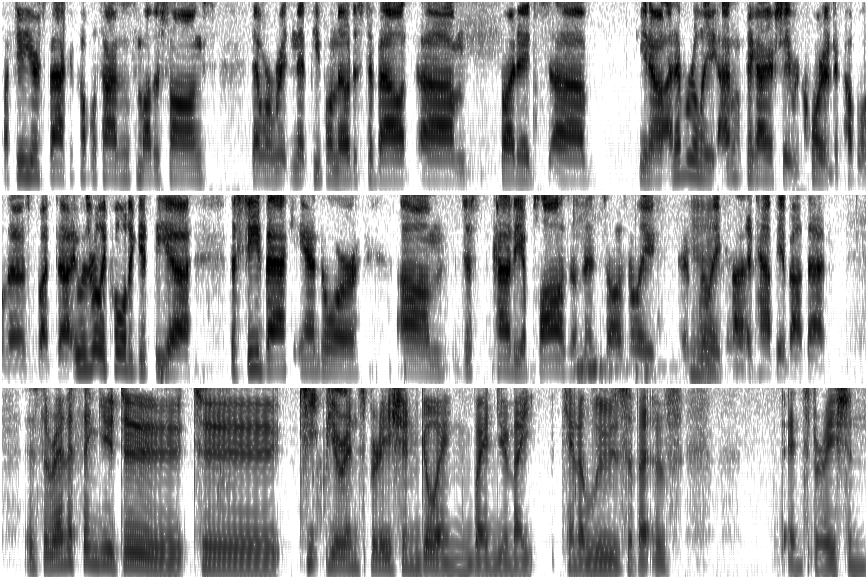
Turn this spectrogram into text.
a few years back, a couple of times on some other songs that were written that people noticed about. Um, but it's uh, you know, I never really, I don't think I actually recorded a couple of those, but uh, it was really cool to get the uh, the feedback and or um, just kind of the applause of it. So I was really, yeah. really excited, happy about that. Is there anything you do to keep your inspiration going when you might kind of lose a bit of inspiration?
